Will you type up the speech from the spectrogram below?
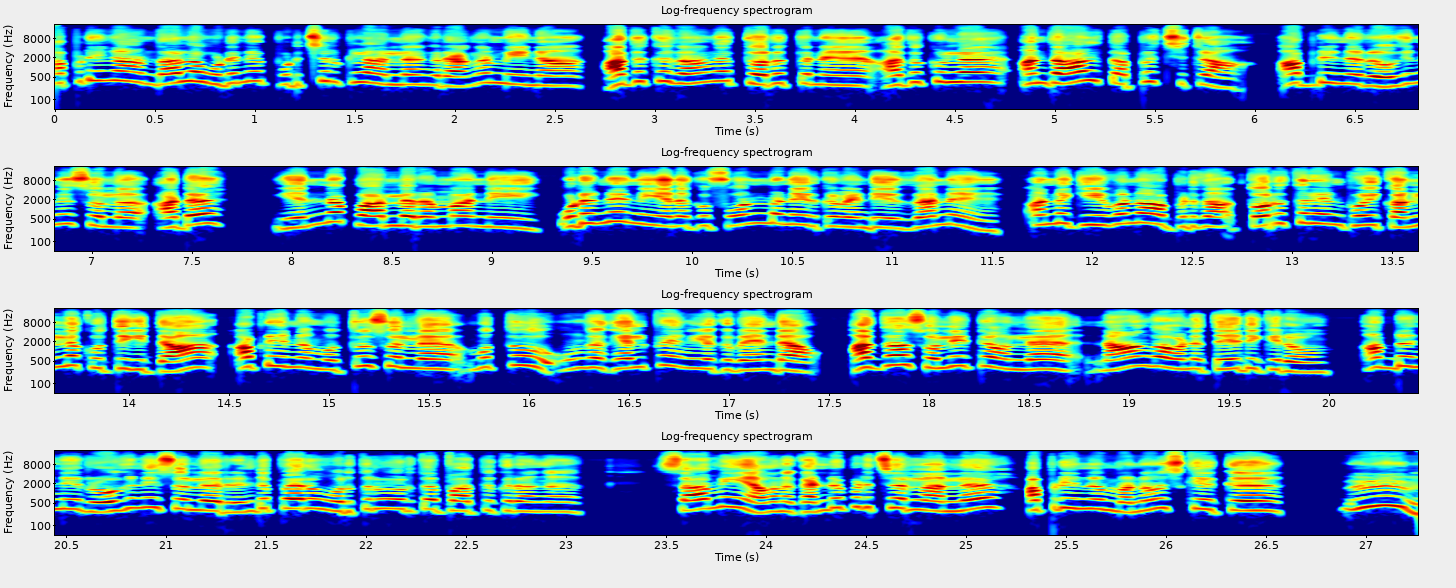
அப்படின்னா அந்த ஆளை உடனே புடிச்சிருக்கலாம் இல்லங்கிறாங்க மீனா. அதுக்கு தாங்க துரத்துனேன். அதுக்குள்ள அந்த ஆள் தப்பிச்சிட்டான். அப்படின்னு ரோஹிணி சொல்ல அட என்ன பார்லரம்மா நீ? உடனே நீ எனக்கு ஃபோன் பண்ணிருக்க வேண்டியது தானே? அன்னைக்கு இவனும் அப்படிதான். துரத்துறேன் போய் கண்ணில் குத்திக்கிட்டான் அப்படின்னு முத்து சொல்ல முத்து உங்க ஹெல்ப் எங்களுக்கு வேண்டாம். அதான் சொல்லிட்டோம்ல நாங்க அவனை தேடிக்கிறோம். அப்படின்னு ரோஹிணி சொல்ல ரெண்டு பேரும் ஒருத்தர் ஒருத்தர் பாத்துக்கிறாங்க சாமி அவனை கண்டுபிடிச்சிடலாம்ல? அப்படின்னு மனோஜ் கேட்க ம்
